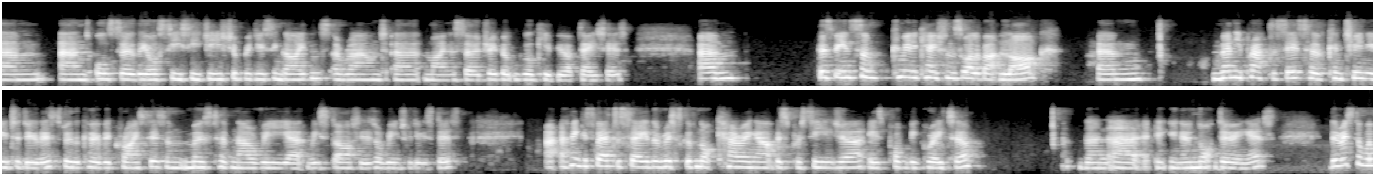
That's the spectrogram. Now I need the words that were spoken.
um, and also the CCG should be producing guidance around uh, minor surgery, but we'll keep you updated. Um, there's been some communication as well about LARC. Um, many practices have continued to do this through the COVID crisis, and most have now re, uh, restarted or reintroduced it. I think it's fair to say the risk of not carrying out this procedure is probably greater than uh, you know not doing it. There is some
